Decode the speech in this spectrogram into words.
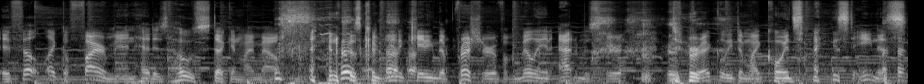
It felt like a fireman had his hose stuck in my mouth and was communicating the pressure of a million atmosphere directly to my coin-sized anus.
